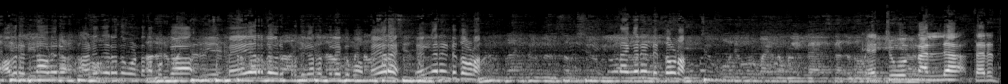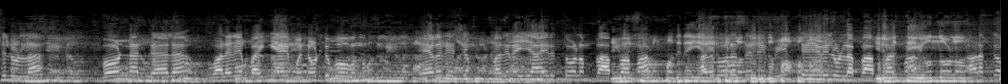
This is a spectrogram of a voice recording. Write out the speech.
അവരെല്ലാവരും അണിനിരന്നുകൊണ്ട് നമുക്ക് ഈ മേയറുടെ ഒരു പ്രതികരണത്തിലേക്ക് പോകാം. മേയറെ എങ്ങനെയുണ്ട് ഇത്തവണ എങ്ങനെയുണ്ട് ഇത്തവണ ഏറ്റവും നല്ല തരത്തിലുള്ള ബോണ്ണക്കാല വളരെ ഭംഗിയായി മുന്നോട്ട് പോകുന്നു ഏകദേശം പതിനയ്യായിരത്തോളം പാപ്പാമാർ അതുപോലെ തന്നെ വീൽ ചെയറിലുള്ള ഇരുപത്തിയൊന്നോളം പാപ്പാമാർ അടക്കം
